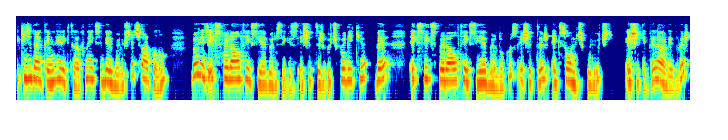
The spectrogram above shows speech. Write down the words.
ikinci denklemin her iki tarafını eksi 1 bölü 3 ile çarpalım. Böylece x bölü 6 eksi y bölü 8 eşittir 3 bölü 2 ve eksi x bölü 6 eksi y bölü 9 eşittir eksi 13 bölü 3 eşitlikleri elde edilir.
